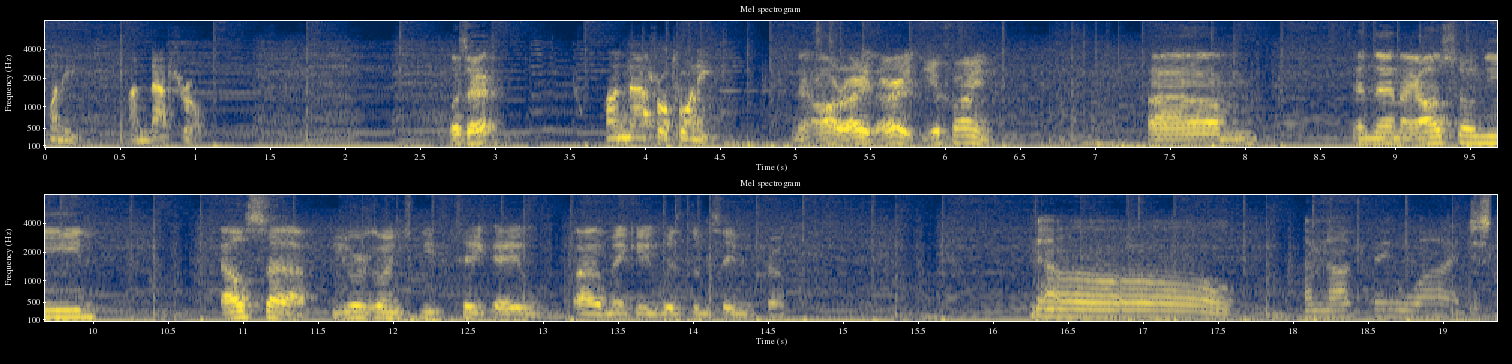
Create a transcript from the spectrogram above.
20. Unnatural. What's that? Unnatural 20. No, all right, all right, you're fine. Um, and then I also need Elsa. You are going to need to take a uh, make a Wisdom saving throw. No, I'm not very wide. Just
